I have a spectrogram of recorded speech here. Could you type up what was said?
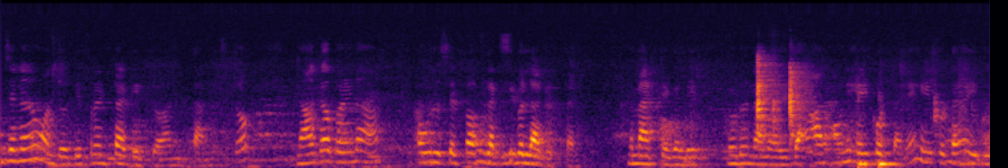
ಮೂರು ಜನ ಒಂದು ಡಿಫ್ರೆಂಟ್ ಆಗಿತ್ತು ಅಂತ ಅನ್ನಿಸ್ತು. ನಾಗಾಭರಣ ಅವರು ಸ್ವಲ್ಪ ಫ್ಲೆಕ್ಸಿಬಲ್ ಆಗಿರ್ತಾರೆ. ನಮ್ಮ ಆ್ಯಕ್ಟಿಂಗಲ್ಲಿ ನೋಡು, ನಾನು ಈಗ ಅವನು ಹೇಳ್ಕೊಡ್ತಾನೆ, ಹೇಳ್ಕೊಟ್ಟಾಗ ಇದು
